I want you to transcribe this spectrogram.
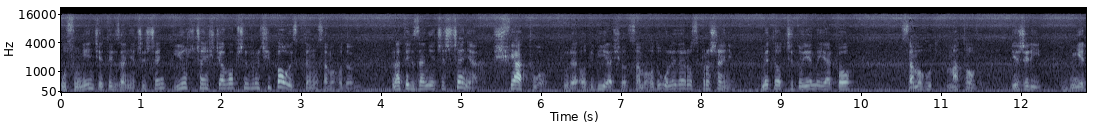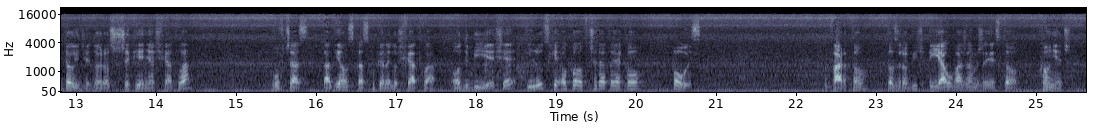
usunięcie tych zanieczyszczeń już częściowo przywróci połysk temu samochodowi. Na tych zanieczyszczeniach światło, które odbija się od samochodu, ulega rozproszeniu. My to odczytujemy jako samochód matowy. Jeżeli nie dojdzie do rozszczepienia światła, wówczas ta wiązka skupionego światła odbije się i ludzkie oko odczyta to jako połysk. Warto to zrobić. Ja uważam, że jest to konieczne.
